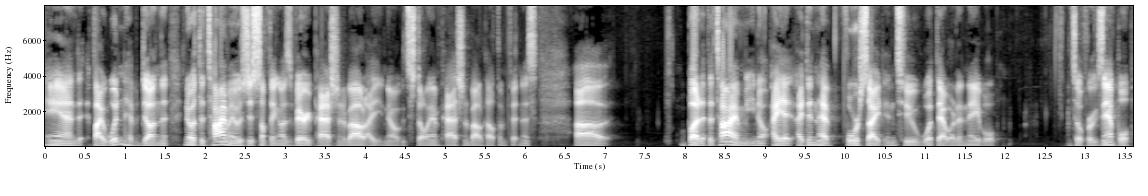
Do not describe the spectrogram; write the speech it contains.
And if I wouldn't have done that, you know, at the time it was just something I was very passionate about. I, you know, still am passionate about health and fitness. Uh, but at the time, you know, I I didn't have foresight into what that would enable. So, for example,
